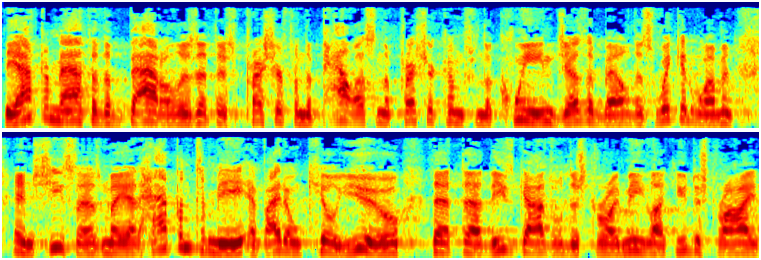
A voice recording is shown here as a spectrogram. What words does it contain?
The aftermath of the battle is that there's pressure from the palace, and the pressure comes from the queen, Jezebel, this wicked woman, and she says, May it happen to me if I don't kill you, that uh, these gods will destroy me like you destroyed,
